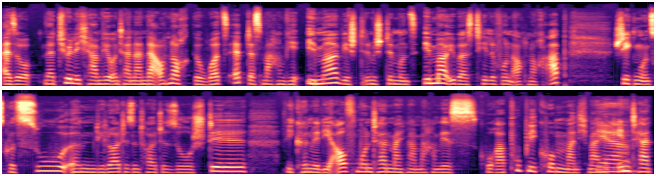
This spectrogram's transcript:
also natürlich haben wir untereinander auch noch gewhatsApp, das machen wir immer. Wir stimmen, stimmen uns immer übers Telefon auch noch ab, schicken uns kurz zu, ähm, die Leute sind heute so still, wie können wir die aufmuntern? Manchmal machen wir es Cora Publikum, manchmal Ja. intern.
